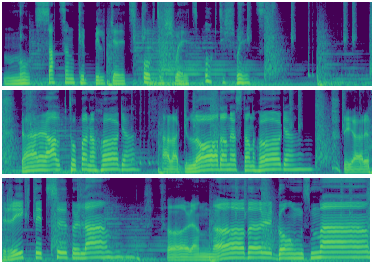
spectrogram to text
Motsatsen till Bill Gates. Åk till Schweiz, åk till Schweiz. Där är alptopparna höga, alla glada nästan höga. Det är ett riktigt superland för en övergångsman.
